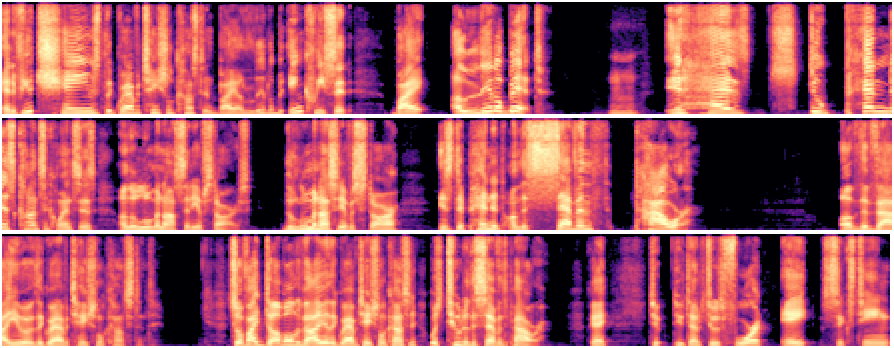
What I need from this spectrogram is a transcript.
and if you change the gravitational constant by a little bit, increase it by a little bit, mm-hmm. It has stupendous consequences on the luminosity of stars. The luminosity of a star is dependent on the seventh power of the value of the gravitational constant. So if I double the value of the gravitational constant, was 2 to the seventh power. Okay? 2, two times 2 is 4, 8, 16,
